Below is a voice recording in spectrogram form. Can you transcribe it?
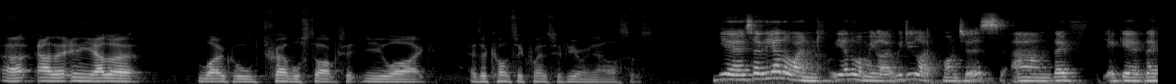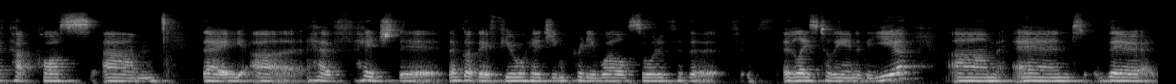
Uh, are there any other local travel stocks that you like as a consequence of your analysis yeah, so the other one, the other one we like, we do like Qantas. Um, they've again, they've cut costs. Um, they uh, have hedged their, they've got their fuel hedging pretty well sorted for the, at least till the end of the year. Um, and they're,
